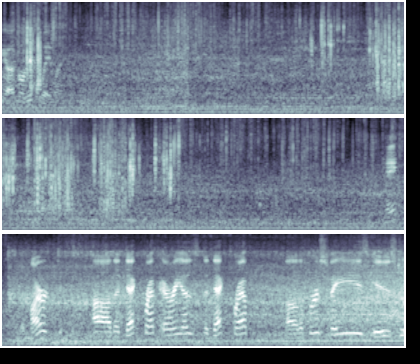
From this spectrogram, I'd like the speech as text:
go. I'll go this way one. Okay. The marked uh, the deck prep areas. The deck prep, uh, the first phase is to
